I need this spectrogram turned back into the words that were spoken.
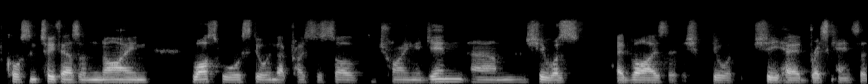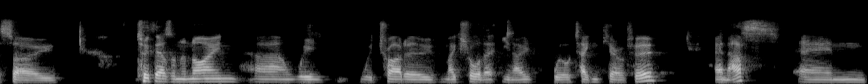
of course, in 2009, whilst we were still in that process of trying again, um, she was advised that she, she had breast cancer. So 2009, uh, we we try to make sure that you know we were taking care of her and us, and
